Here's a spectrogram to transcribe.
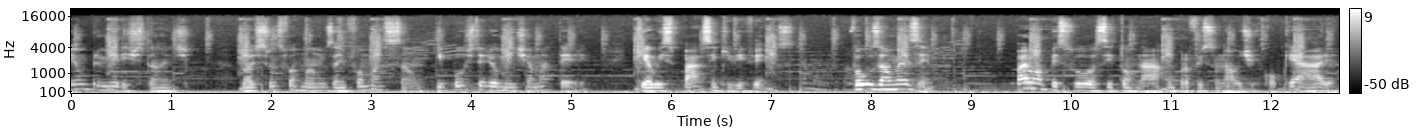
Em um primeiro instante, nós transformamos a informação e posteriormente a matéria, que é o espaço em que vivemos. Vou usar um exemplo. Para uma pessoa se tornar um profissional de qualquer área,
